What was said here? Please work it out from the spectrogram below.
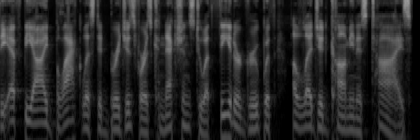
The FBI blacklisted Bridges for his connections to a theater group with alleged communist ties.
